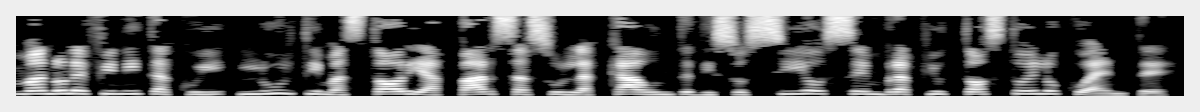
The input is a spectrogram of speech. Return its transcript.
Ma non è finita qui, l'ultima storia apparsa sull'account di Sossio sembra piuttosto eloquente.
